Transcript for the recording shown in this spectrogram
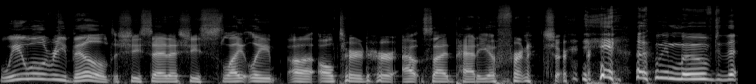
we will rebuild, she said as she slightly uh, altered her outside patio furniture. we moved the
